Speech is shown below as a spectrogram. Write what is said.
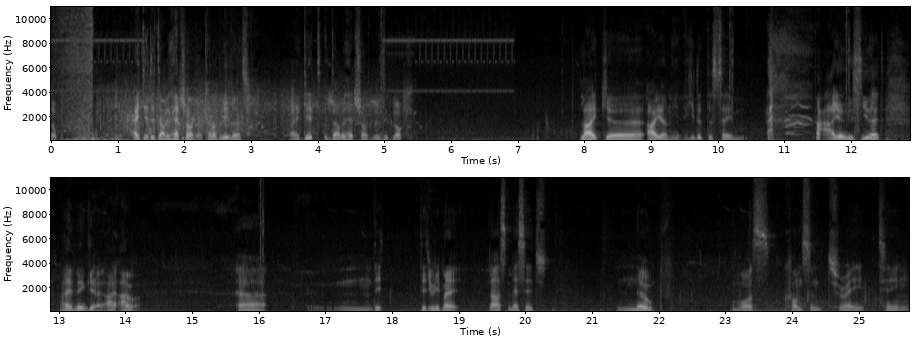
Nope. I did a double headshot. I cannot believe that. I did a double headshot with the Glock. Like uh, Iron, he, he did the same. Iron, you see that? I think uh, I, I uh, mm, did did you read my last message? Nope. Was concentrating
